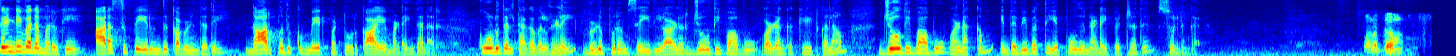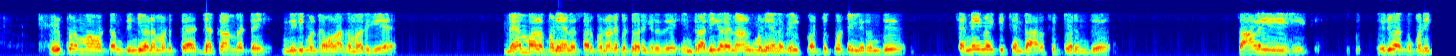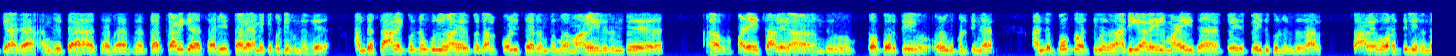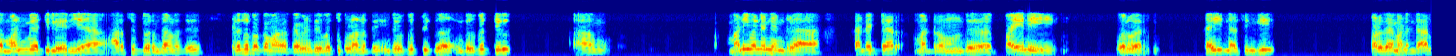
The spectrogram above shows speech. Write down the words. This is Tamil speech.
திண்டிவனம் அருகே அரசு பேருந்து கவிழ்ந்ததில் நாற்பதுக்கும் மேற்பட்டோர் காயமடைந்தனர். கூடுதல் தகவல்களை விழுப்புரம் செய்தியாளர் ஜோதிபாபு வழங்க கேட்கலாம். ஜோதிபாபு வணக்கம். இந்த விபத்து எப்போது நடைபெற்றது? சொல்லுங்க. வணக்கம். விழுப்புரம் மாவட்டம் திண்டிவனம் அடுத்த ஜக்காம்பேட்டை நீதிமன்ற வளாகம் அருகே மேம்பால பணியானது தற்போது நடைபெற்று வருகிறது. இன்று அதிகாலை நான்கு மணி அளவில் பட்டுக்கோட்டையிலிருந்து சென்னை நோக்கி சென்ற அரசு பேருந்து சாலை விரிவாக்கும் பணிக்காக அங்கு த- தற்காலிக சர்வீஸ் சாலை அமைக்கப்பட்டிருந்தது அந்த சாலை குண்டும் குழியுமாக இருப்பதால் போலீசார் வந்து மாலையிலிருந்து பழைய சாலையில வந்து போக்குவரத்தை ஒழுங்குபடுத்தினர். அந்த போக்குவரத்தில் அதிகாலையில் மழை பெய்து கொண்டிருந்ததால் சாலை ஓரத்தில் இருந்த மண்மேட்டில் ஏறிய அரசு பேருந்தானது இடது பக்கமாக கவிழ்ந்து விபத்துக்குள்ளானது. இந்த விபத்துக்கு இந்த விபத்தில் மணிவண்ணன் என்ற கண்டக்டர் மற்றும் வந்து பயணி ஒருவர் கை நசுங்கி படுகாயமடைந்தார்.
